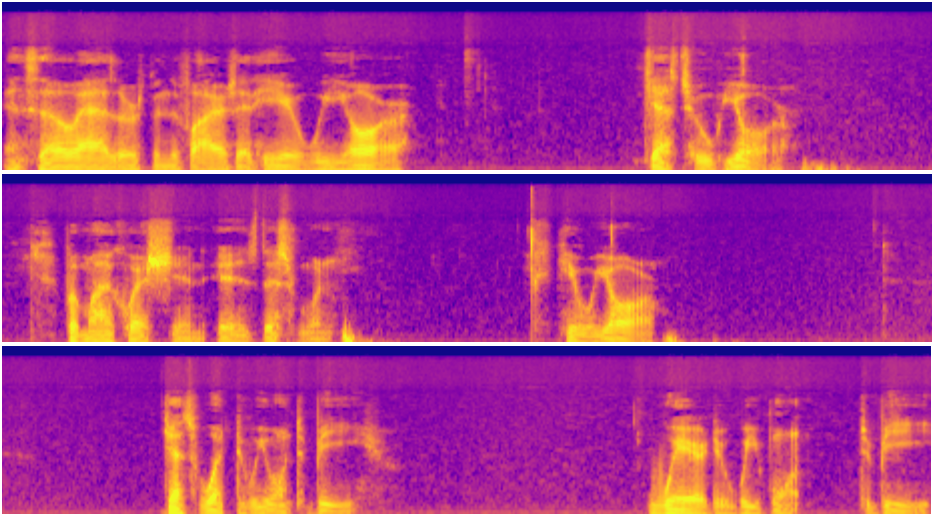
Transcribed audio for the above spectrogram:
And so, as Earth and the Fire said, here we are, just who we are. But my question is this one. Here we are. Just what do we want to be? where do we want to be?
